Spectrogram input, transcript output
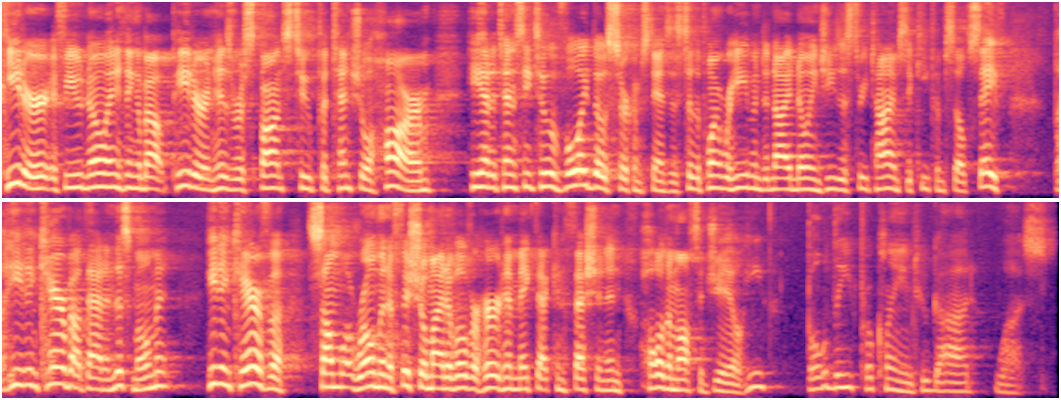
Peter, if you know anything about Peter and his response to potential harm, he had a tendency to avoid those circumstances to the point where he even denied knowing Jesus three times to keep himself safe. But he didn't care about that in this moment. He didn't care if a, some Roman official might have overheard him make that confession and hauled him off to jail. He boldly proclaimed who God was.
